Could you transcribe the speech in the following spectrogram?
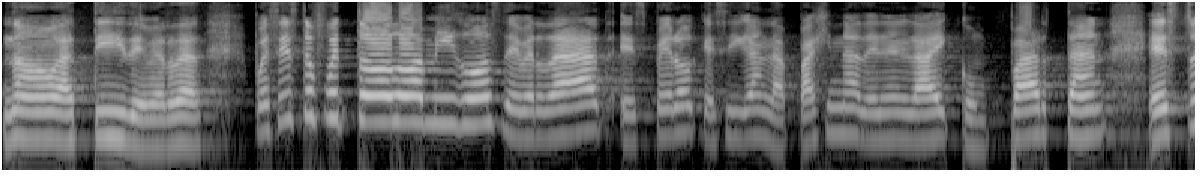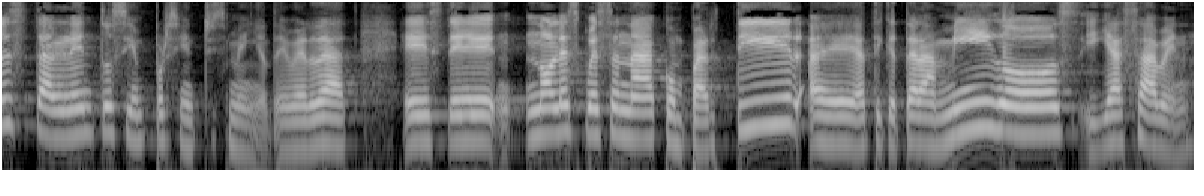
No, a ti, de verdad. Pues esto fue todo, amigos, de verdad. Espero que sigan la página, denle like, compartan. Esto es talento 100% ismeño, de verdad. Este, no les cuesta nada compartir, eh, etiquetar amigos y ya saben.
